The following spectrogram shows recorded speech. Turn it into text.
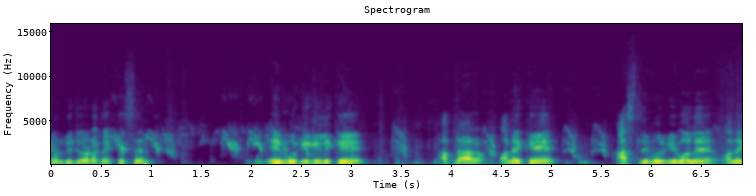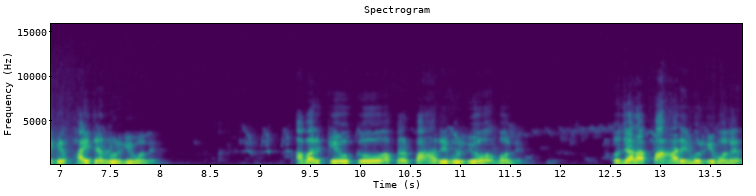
মুরগি জোড়াটা দেখতেছেন, এই মুরগিগুলিকে আপনার অনেকে আসলি মুরগি বলে, অনেকে ফাইটার মুরগি বলে। আবার কেউ কেউ আপনার পাহাড়ি মুরগিও বলে। তো যারা পাহাড়ি মুরগি বলেন,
